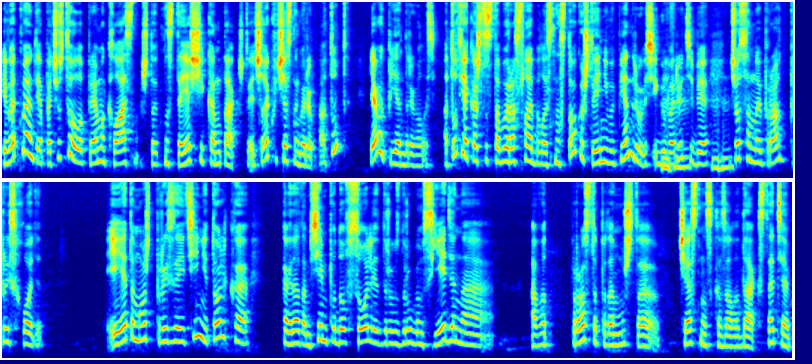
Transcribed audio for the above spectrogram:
И в этот момент я почувствовала прямо классно, что это настоящий контакт, что я человеку честно говорю, а тут я выпендривалась. А тут я, кажется, с тобой расслабилась настолько, что я не выпендриваюсь и говорю тебе, что со мной правда происходит. И это может произойти не только, когда там семь пудов соли друг с другом съедено, а вот просто потому, что честно сказала, да, кстати,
